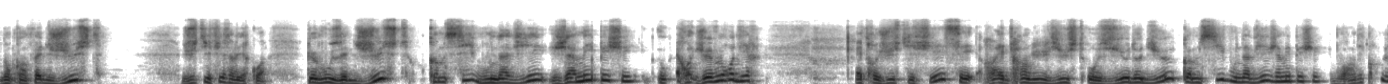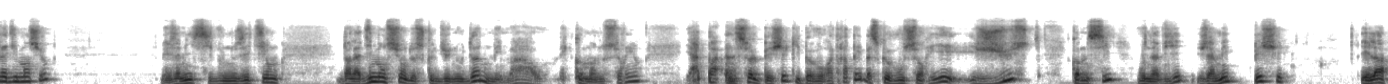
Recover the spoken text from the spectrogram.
Donc en fait, juste, justifier, ça veut dire quoi? Que vous êtes juste comme si vous n'aviez jamais péché. Je vais vous le redire. Être justifié, c'est être rendu juste aux yeux de Dieu comme si vous n'aviez jamais péché. Vous vous rendez compte de la dimension? Mes amis, si vous nous étions dans la dimension de ce que Dieu nous donne, mais waouh, mais comment nous serions? Il n'y a pas un seul péché qui peut vous rattraper parce que vous seriez juste comme si vous n'aviez jamais péché. Et là,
